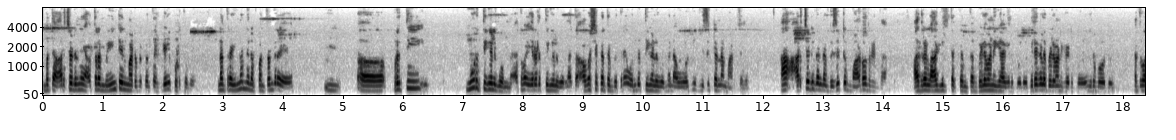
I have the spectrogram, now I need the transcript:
ಮತ್ತು ಆರ್ಚರ್ಡನ್ನು ಯಾವ ಥರ ಮೈಂಟೈನ್ ಮಾಡಬೇಕು ಹೇಳ್ಕೊಡ್ತದೆ. ನಂತರ ಇನ್ನೊಂದೇನಪ್ಪ ಅಂತಂದರೆ ಈ ಪ್ರತಿ ಮೂರು ತಿಂಗಳಿಗೊಮ್ಮೆ ಅಥವಾ ಎರಡು ತಿಂಗಳಿಗೊಮ್ಮೆ ಅಥವಾ ಅವಶ್ಯಕತೆ ಬಿದ್ದರೆ ಒಂದು ತಿಂಗಳಿಗೊಮ್ಮೆ ನಾವು ಹೋಗಿ ವಿಸಿಟನ್ನು ಮಾಡ್ತೇವೆ. ಆ ಆರ್ಚರ್ಡ್ಗಳನ್ನ ವಿಸಿಟ್ ಮಾಡೋದ್ರಿಂದ ಅದರಲ್ಲಿ ಆಗಿರ್ತಕ್ಕಂಥ ಬೆಳವಣಿಗೆ ಆಗಿರ್ಬೋದು, ಗಿಡಗಳ ಬೆಳವಣಿಗೆ ಇರ್ಬೋದು, ಅಥವಾ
